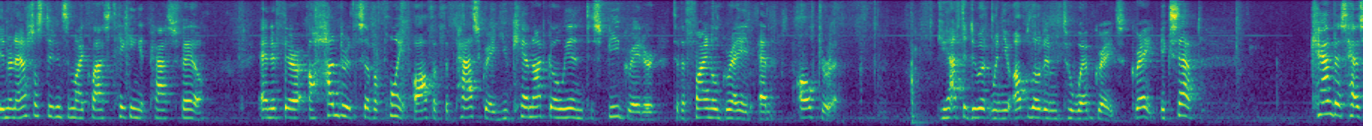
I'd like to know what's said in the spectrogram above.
international students in my class taking it pass-fail, and if they're a hundredths of a point off of the pass grade, you cannot go into speed grader to the final grade and alter it. You have to do it when you upload them to web grades. Great, except Canvas has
